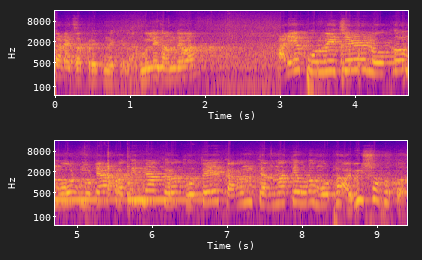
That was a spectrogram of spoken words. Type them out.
काढायचा प्रयत्न केला. म्हणले नामदेवा अरे पूर्वीचे लोक मोठमोठ्या प्रतिज्ञा करत होते कारण त्यांना तेवढं मोठं आयुष्य होतं.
